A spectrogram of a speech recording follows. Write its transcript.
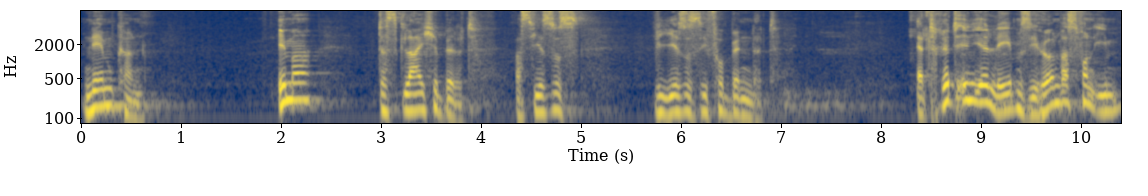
nehmen können. Immer das gleiche Bild, was Jesus, wie Jesus sie verbindet. Er tritt in ihr Leben, sie hören was von ihm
